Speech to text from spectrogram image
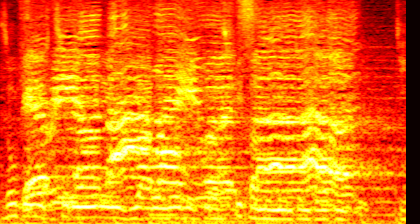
So gehe ich zu denjenigen, die aber nur für das FIFA-Momentum brauchen. Die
